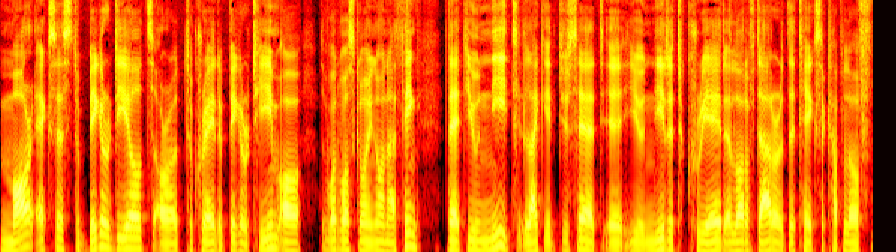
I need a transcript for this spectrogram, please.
more access to bigger deals or to create a bigger team or what was going on i think that you need, like it you said, uh, you needed to create a lot of data that takes a couple of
